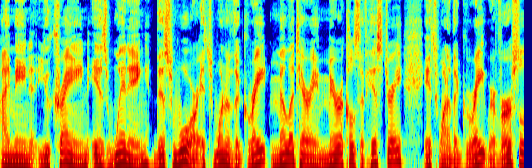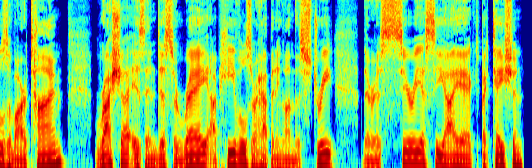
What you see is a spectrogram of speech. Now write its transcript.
I mean, Ukraine is winning this war. It's one of the great military miracles of history. It's one of the great reversals of our time. Russia is in disarray. Upheavals are happening on the street. There is serious CIA expectation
